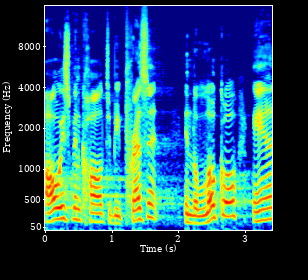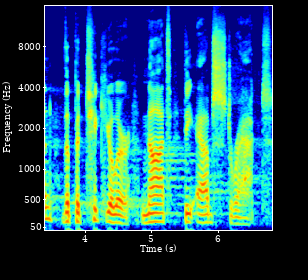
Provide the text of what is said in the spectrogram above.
always been called to be present in the local and the particular, not the abstract.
